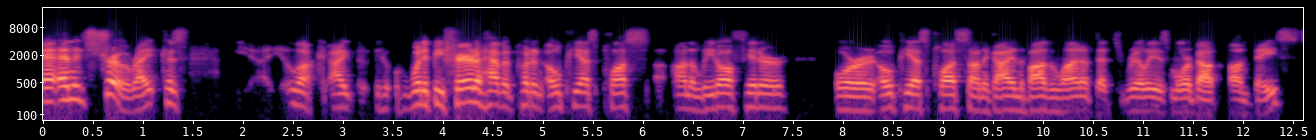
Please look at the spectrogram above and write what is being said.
and it's true, right? Because look, I would it be fair to have it put an OPS plus on a leadoff hitter or OPS plus on a guy in the bottom of the lineup that really is more about on base?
